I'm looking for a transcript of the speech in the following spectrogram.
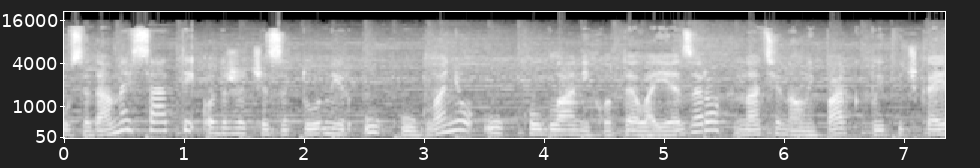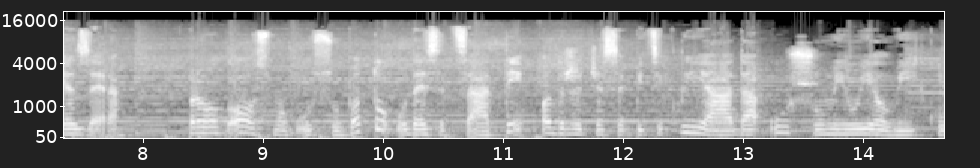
u 17 sati održat će se turnir u Kuglanju u Kuglani hotela Jezero, Nacionalni park Plitvička jezera. 1.8. u subotu u 10 sati održat će se biciklijada u šumi u Jelviku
